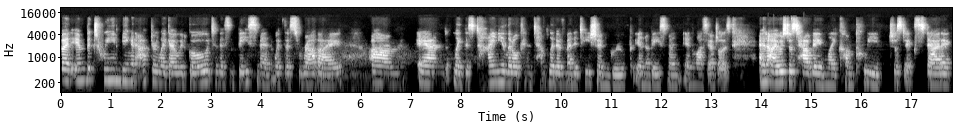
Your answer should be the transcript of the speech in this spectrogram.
but in between being an actor like i would go to this basement with this rabbi um, and like this tiny little contemplative meditation group in a basement in los angeles. And i was just having like complete just ecstatic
